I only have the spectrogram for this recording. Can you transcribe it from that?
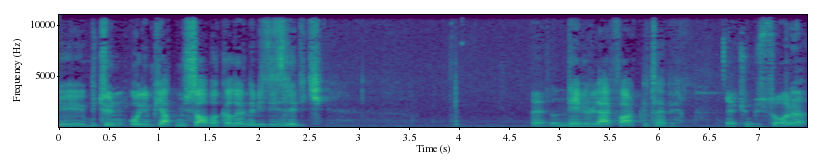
e, bütün olimpiyat müsabakalarını biz izledik. Evet, onun- Devirler farklı tabi. Ya çünkü sonra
